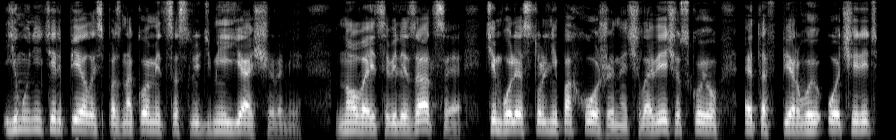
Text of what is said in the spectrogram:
Ему не терпелось познакомиться с людьми-ящерами. Новая цивилизация, тем более столь не похожая на человеческую, это в первую очередь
